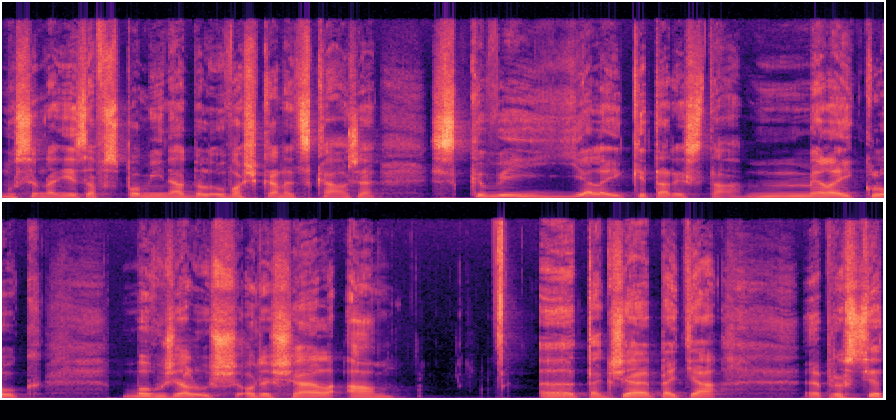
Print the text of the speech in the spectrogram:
musím na něj zavzpomínat, byl u Vaška Neckáře, skvělý kytarista, milý kluk, bohužel už odešel a e, takže Peťa e, prostě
